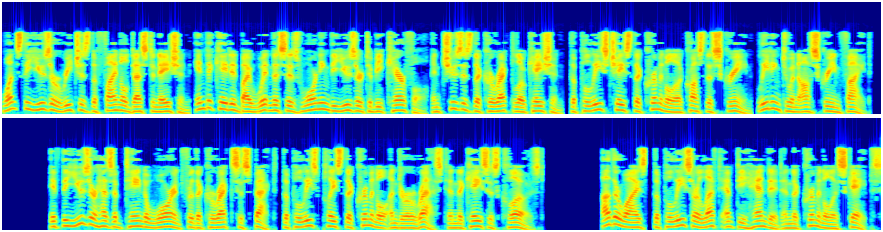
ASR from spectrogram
Once the user reaches the final destination indicated by witnesses warning the user to be careful and chooses the correct location, the police chase the criminal across the screen, leading to an off-screen fight. If the user has obtained a warrant for the correct suspect, the police place the criminal under arrest and the case is closed. Otherwise, the police are left empty-handed and the criminal escapes.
